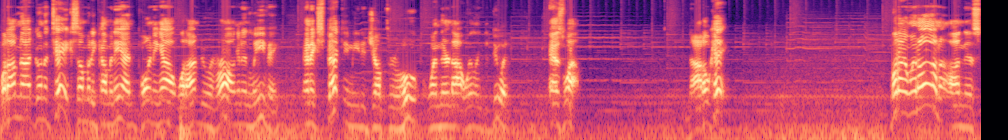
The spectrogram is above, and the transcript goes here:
But I'm not going to take somebody coming in, pointing out what I'm doing wrong, and then leaving and expecting me to jump through a hoop when they're not willing to do it as well. Not okay. But I went on on this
